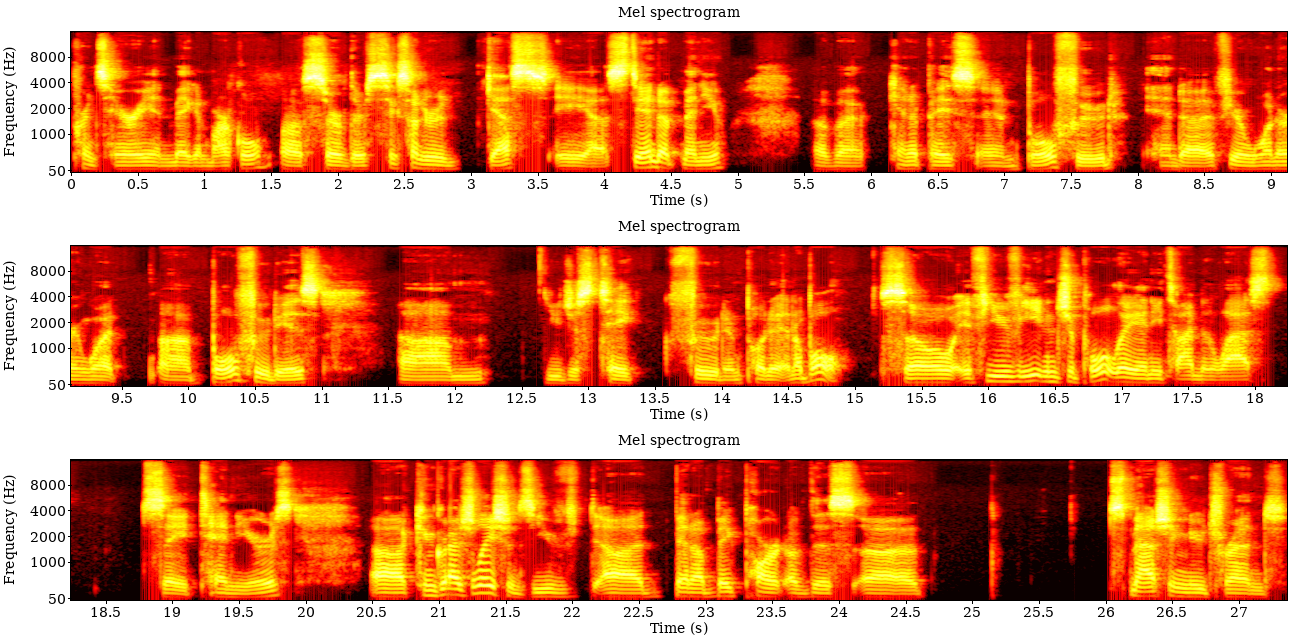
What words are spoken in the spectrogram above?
Prince Harry and Meghan Markle uh, served their 600 guests a uh, stand up menu of uh, canapes and bowl food. And uh, if you're wondering what uh, bowl food is, um, you just take food and put it in a bowl. So if you've eaten Chipotle anytime in the last, say, 10 years, uh, congratulations. You've uh, been a big part of this uh, smashing new trend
